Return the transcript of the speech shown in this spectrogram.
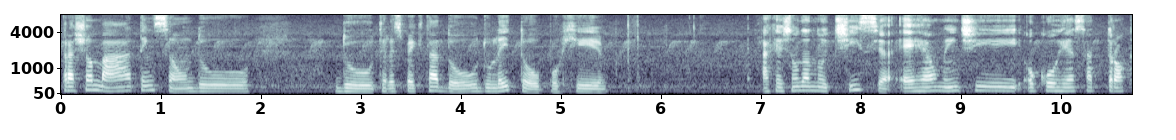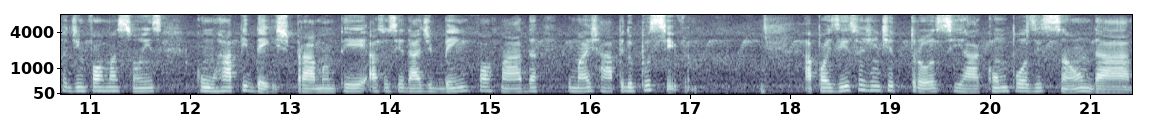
para chamar a atenção do, do telespectador, do leitor, porque a questão da notícia é realmente ocorrer essa troca de informações com rapidez para manter a sociedade bem informada o mais rápido possível. Após isso, a gente trouxe a composição da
